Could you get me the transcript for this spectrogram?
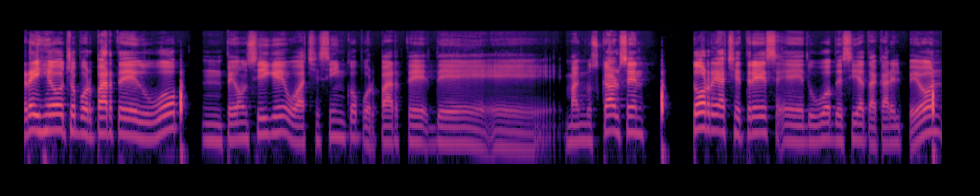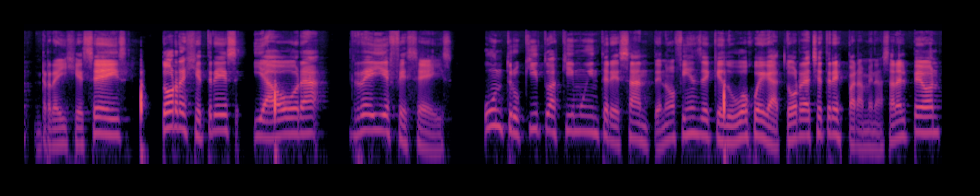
Rey G8 por parte de Dubov, mm, peón sigue o H5 por parte de eh, Magnus Carlsen. Torre H3, eh, Dubov decide atacar el peón. Rey G6, torre G3 y ahora rey F6. Un truquito aquí muy interesante, ¿no? Fíjense que Dubov juega torre H3 para amenazar al peón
